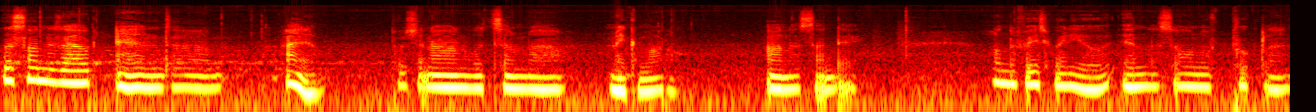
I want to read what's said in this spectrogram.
the sun is out, and um, I am pushing on with some uh, Make and Model on a Sunday on the Face Radio in the zone of Brooklyn.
